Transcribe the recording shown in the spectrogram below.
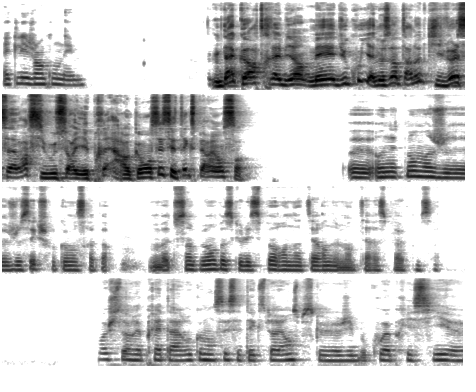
avec les gens qu'on aime. D'accord, très bien. Mais du coup, il y a nos internautes qui veulent savoir si vous seriez prêt à recommencer cette expérience. Euh, honnêtement, moi, je, sais que je recommencerai pas. Bah, tout simplement parce que les sports en interne ne m'intéressent pas comme ça. Moi, je serais prête à recommencer cette expérience parce que j'ai beaucoup apprécié euh,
